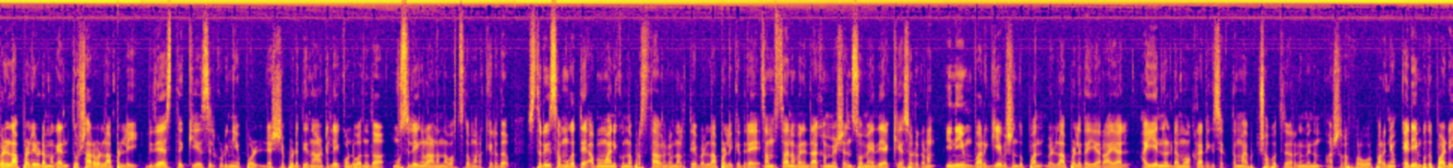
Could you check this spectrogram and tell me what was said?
വെള്ളാപ്പള്ളിയുടെ മകൻ തുഷാർ വെള്ളാപ്പള്ളി വിദേശത്ത് കേസിൽ കുടുങ്ങിയപ്പോൾ രക്ഷപ്പെടുത്തി നാട്ടിലേക്ക് കൊണ്ടുവന്നത് മുസ്ലിങ്ങളാണെന്ന വസ്തുത മറക്കരുത്. സ്ത്രീ സമൂഹത്തെ അപമാനിക്കുന്ന പ്രസ്താവനകൾ നടത്തിയ വെള്ളാപ്പള്ളിക്കെതിരെ സംസ്ഥാന വനിതാ കമ്മീഷൻ സ്വമേധയാ കേസെടുക്കണം. ഇനിയും വർഗീയ വിഷം തുപ്പാൻ വെള്ളാപ്പള്ളി തയ്യാറായാൽ ഐ എൻ എൽ ഡെമോക്രാറ്റിക് ശക്തമായ പ്രക്ഷോഭത്തിലിറങ്ങുമെന്നും അഷറഫ് പ്രവൂർ പറഞ്ഞു. കരീം പുതുപ്പാടി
